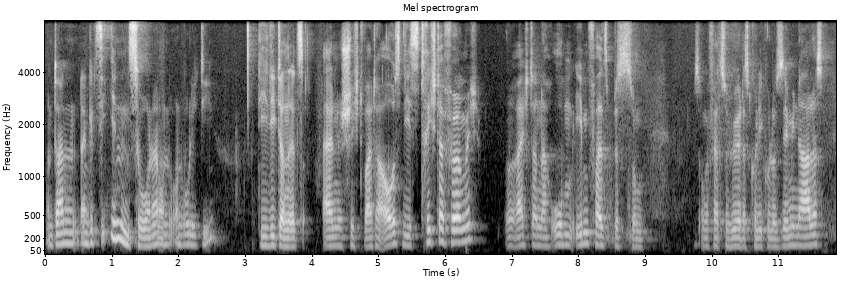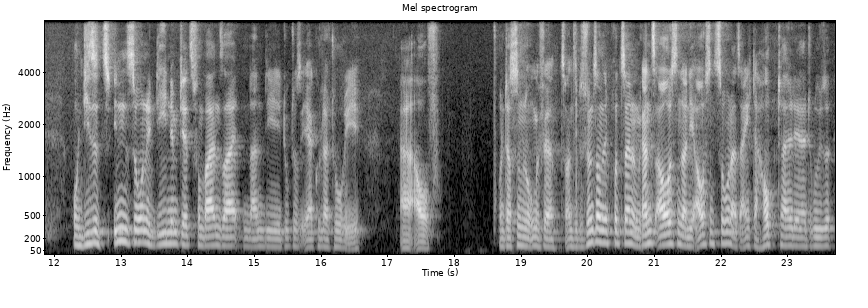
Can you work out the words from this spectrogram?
Und dann, dann gibt es die Innenzone. Und, und wo liegt die? Die liegt dann jetzt eine Schicht weiter aus. Die ist trichterförmig und reicht dann nach oben ebenfalls bis, zum, bis ungefähr zur Höhe des Colliculus seminalis. Und diese Innenzone, die nimmt jetzt von beiden Seiten dann die Ductus ejaculatorii äh, auf. Und das sind nur ungefähr 20 bis 25 Prozent. Und ganz außen dann die Außenzone, also eigentlich der Hauptteil der Drüse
